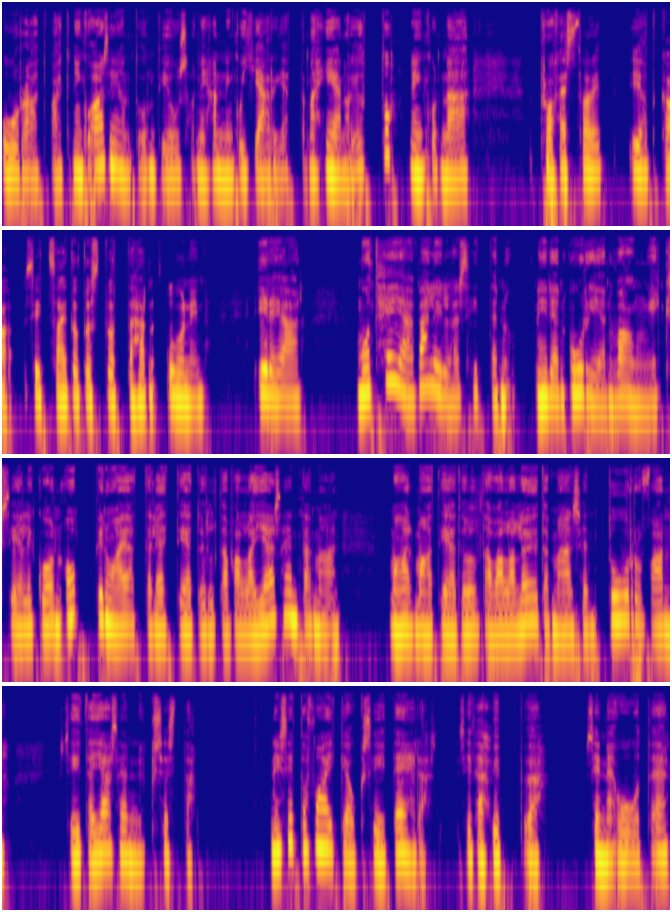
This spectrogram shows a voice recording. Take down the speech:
urat, vaikka niin kuin asiantuntijuus on ihan niin kuin järjettömän hieno juttu, niin kuin nämä professorit, jotka sitten sai tutustua tähän uunin ideaan. Mutta he jää välillä sitten niiden urien vangiksi. Eli kun on oppinut ajattelemaan tietyllä tavalla jäsentämään maailmaa tietyllä tavalla, löytämään sen turvan – siitä jäsennyksestä, niin sitten on vaikeuksia tehdä sitä hyppyä sinne uuteen.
